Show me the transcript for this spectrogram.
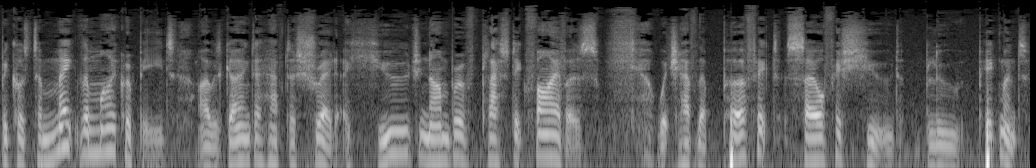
because to make the microbeads I was going to have to shred a huge number of plastic fibres, which have the perfect sailfish hued blue pigment.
